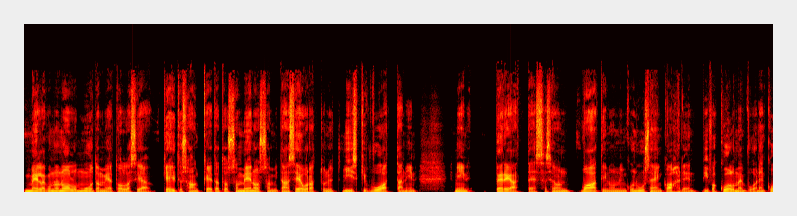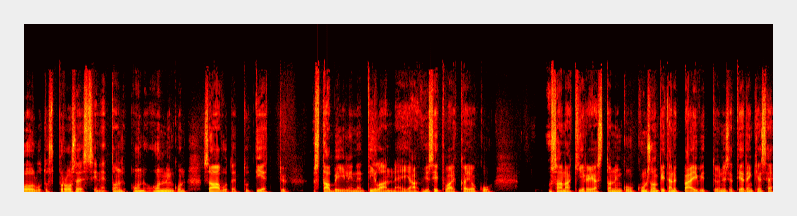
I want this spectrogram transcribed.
meillä kun on ollut muutamia tuollaisia kehityshankkeita tuossa menossa, mitä on seurattu nyt viisikin vuotta, niin, niin periaatteessa se on vaatinut niin kuin usein kahden viiva kolmen vuoden koulutusprosessin, että on, on, on niin kuin saavutettu tietty stabiilinen tilanne ja, ja sitten vaikka joku sanakirjasto, niin kun, kun se on pitänyt päivittyä, niin se tietenkin se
